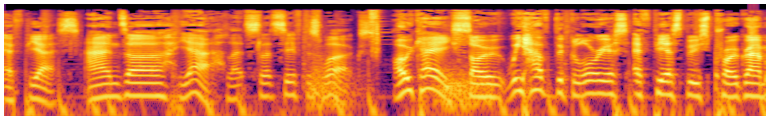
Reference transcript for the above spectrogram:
FPS. And uh, yeah, let's let's see if this works. Okay, so we have the glorious FPS boost program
